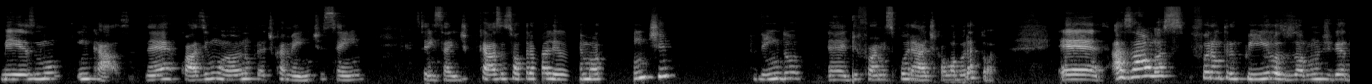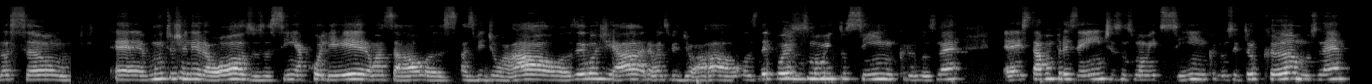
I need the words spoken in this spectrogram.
mesmo em casa, né? Quase um ano praticamente sem sem sair de casa, só trabalhando vindo é, de forma esporádica ao laboratório. É, as aulas foram tranquilas, os alunos de graduação é, muito generosos, assim, acolheram as aulas, as videoaulas, elogiaram as videoaulas, depois os momentos síncronos, né, é, estavam presentes nos momentos síncronos e trocamos, né,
